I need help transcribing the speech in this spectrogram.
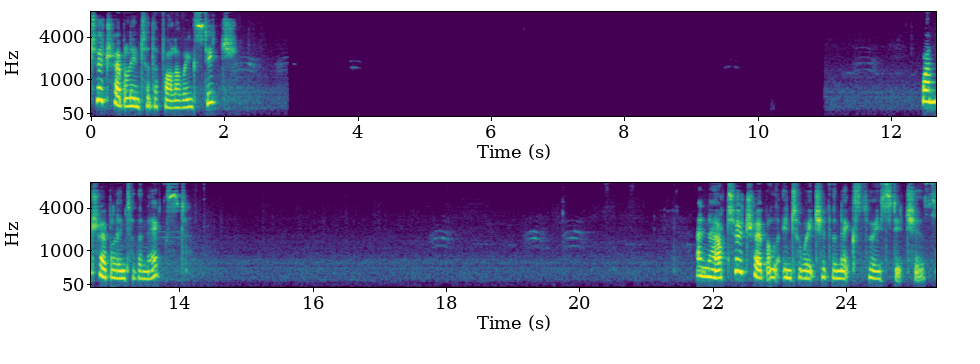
two treble into the following stitch, one treble into the next, and now two treble into each of the next three stitches.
